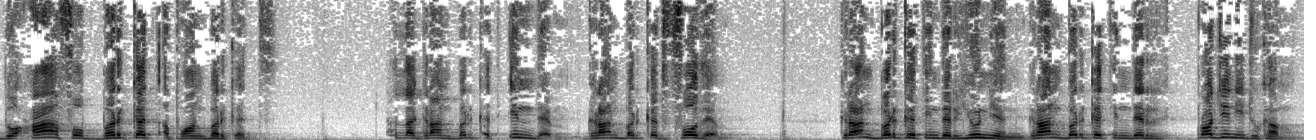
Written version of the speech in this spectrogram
Dua for barakat upon barakat. Allah grant barakat in them. Grant barakat for them. Grant barakat in their union. Grant barakat in their progeny to come.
